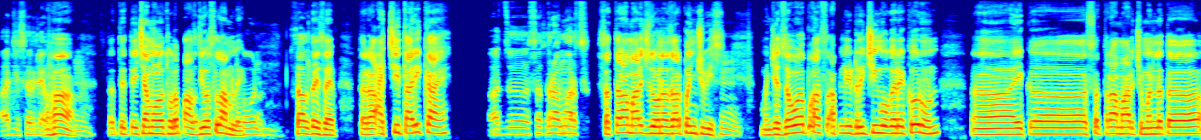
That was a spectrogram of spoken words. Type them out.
आजी सरल्या हा. हम्म. तर ते त्याच्यामुळे थोडं पाच दिवस लांबलंय. हो ना. चालतंय साहेब. तर आजची तारीख काय? आज सतरा मार्च. सतरा मार्च दोन हजार पंचवीस. हम्म. म्हणजे जवळपास आपली ड्रिचिंग वगैरे करून अं, एक सतरा मार्च म्हणलं तर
